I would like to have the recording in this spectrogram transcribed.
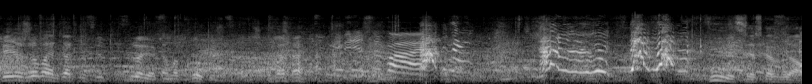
переживает, как ты с Лёвиком отходишь. Переживай. Фуз, я сказал.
